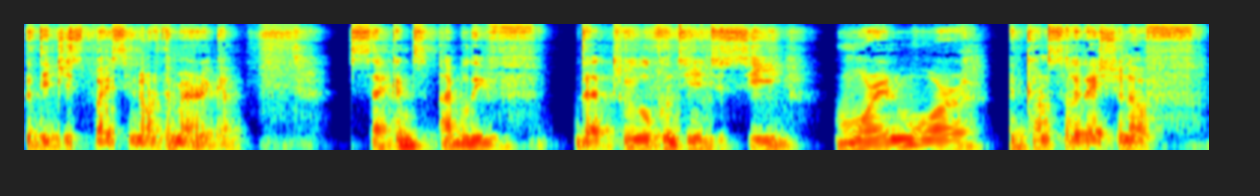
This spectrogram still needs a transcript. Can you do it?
the DG space in North America. Second, I believe that we will continue to see more and more a consolidation of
